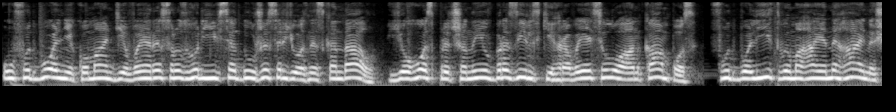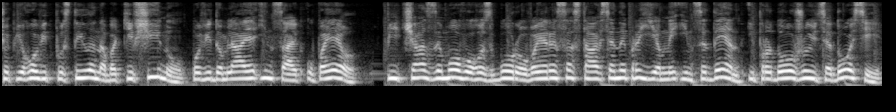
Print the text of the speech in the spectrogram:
У футбольній команді Верес розгорівся дуже серйозний скандал. Його спричинив бразильський гравець Луан Кампос. Футболіст вимагає негайно, щоб його відпустили на батьківщину. Повідомляє інсайт УПЛ. Під час зимового збору Вереса стався неприємний інцидент і продовжується досі.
